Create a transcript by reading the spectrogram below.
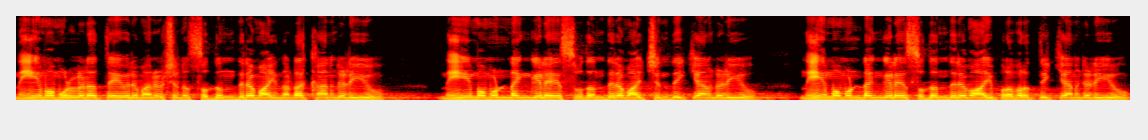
നിയമമുള്ളിടത്തെ ഒരു മനുഷ്യന് സ്വതന്ത്രമായി നടക്കാൻ കഴിയൂ. നിയമമുണ്ടെങ്കിലേ സ്വതന്ത്രമായി ചിന്തിക്കാൻ കഴിയൂ. നിയമമുണ്ടെങ്കിലേ സ്വതന്ത്രമായി പ്രവർത്തിക്കാൻ കഴിയൂ.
